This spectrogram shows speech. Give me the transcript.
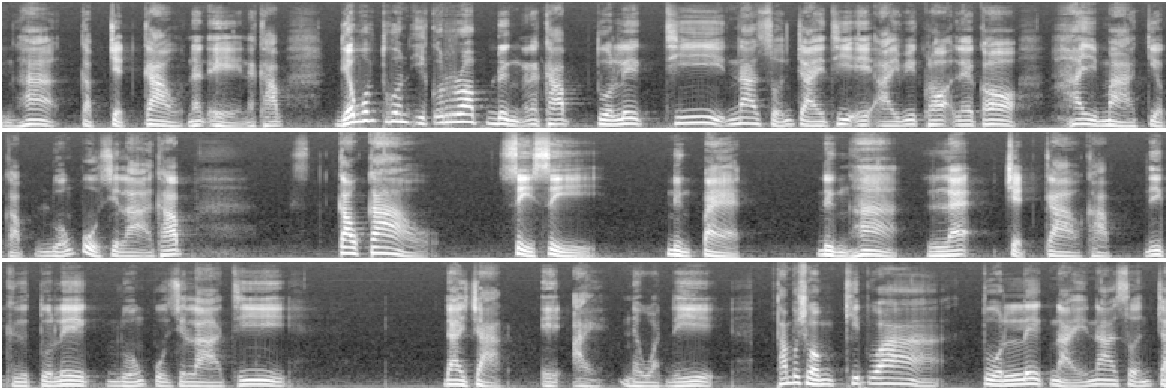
15 กับ 79 นั่นเองนะครับ เดี๋ยวผมทวนอีกรอบหนึ่งนะครับ ตัวเลขที่น่าสนใจที่ AI วิเคราะห์แล้วก็ให้มาเกี่ยวกับหลวงปู่ศิลาครับ 99 44 18 15 และ 79 ครับ นี่คือตัวเลขหลวงปู่ศิลาที่ได้จาก AI ในวันนี้ท่านผู้ชมคิดว่าตัวเลขไหนน่าสนใจ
